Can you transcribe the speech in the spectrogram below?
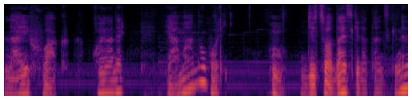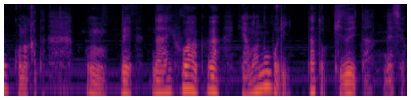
ライフワークこれがね山登り、うん、実は大好きだったんですけどねこの方、うん、でライフワークが山登りだと気づいたんですよ。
